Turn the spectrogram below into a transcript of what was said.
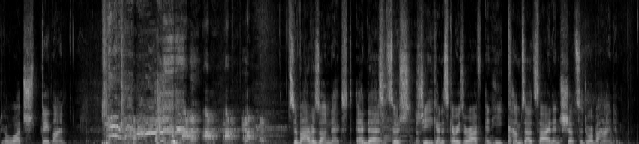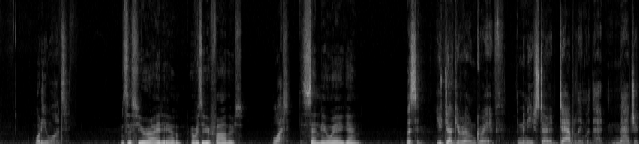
go watch Dateline." Survivor's on next, and uh, so she, she he kind of scurries her off, and he comes outside and shuts the door behind him. What do you want? Was this your idea, or was it your father's? What? To send me away again. Listen, you dug your own grave the minute you started dabbling with that magic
